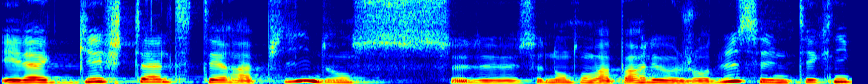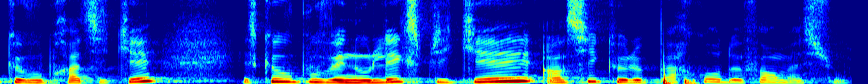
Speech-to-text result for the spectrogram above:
Et la gestalt thérapie, dont ce, ce dont on va parler aujourd'hui, c'est une technique que vous pratiquez. Est-ce que vous pouvez nous l'expliquer ainsi que le parcours de formation?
